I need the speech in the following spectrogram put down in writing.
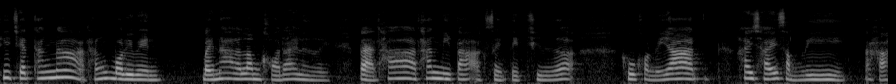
ที่เช็ดทั้งหน้าทั้งบริเวณใบหน้าและลำคอได้เลย แต่ถ้าท่านมีตาอักเสบติดเชื้อครูขออนุญาตให้ใช้สำลีนะคะ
